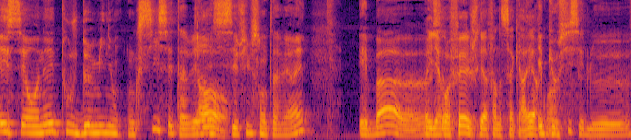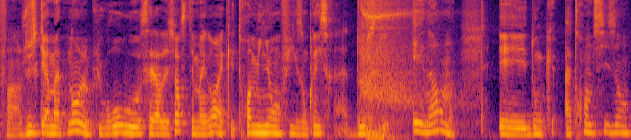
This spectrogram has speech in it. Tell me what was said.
Et Cerrone touche 2 millions. Donc si c'est avéré, Oh. si ces chiffres sont avérés, et bah, euh, il est ça- refait jusqu'à la fin de sa carrière. Et quoi. puis aussi, c'est le, enfin, jusqu'à maintenant, le plus gros salaire du sort, c'était McGregor avec les 3 millions en fixe. Donc là, il serait à 2, ce qui est énorme. Et donc, à 36 ans.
